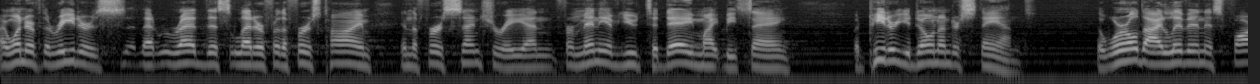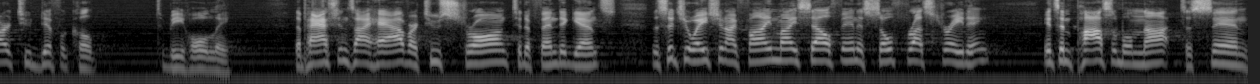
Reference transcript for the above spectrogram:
I wonder if the readers that read this letter for the first time in the first century, and for many of you today, might be saying, But Peter, you don't understand. The world I live in is far too difficult to be holy. The passions I have are too strong to defend against. The situation I find myself in is so frustrating, it's impossible not to sin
